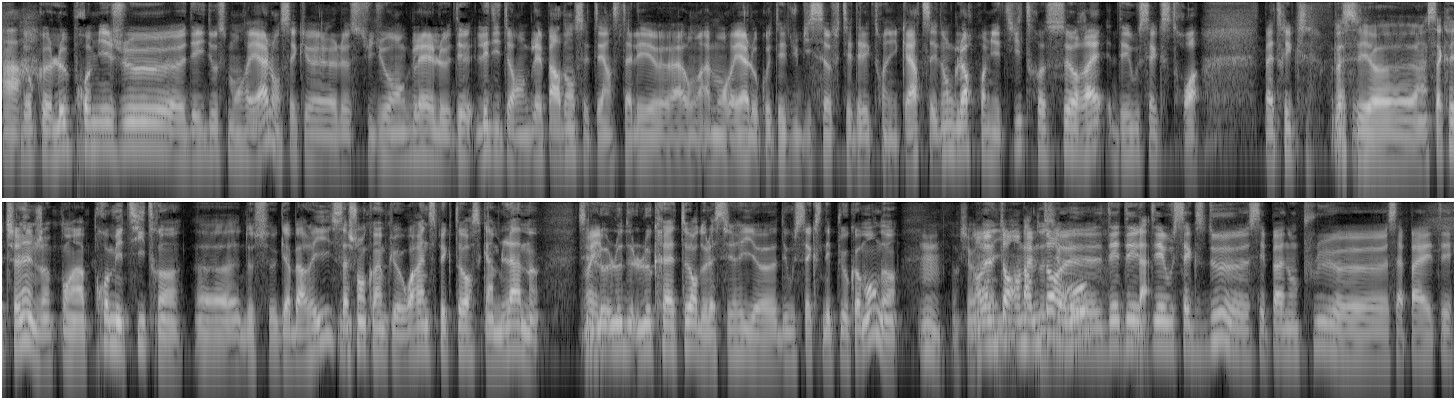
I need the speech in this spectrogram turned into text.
Ah. Donc euh, le premier jeu d'Eidos Montréal. On sait que le studio anglais, le l'éditeur anglais, pardon, s'était installé euh, à, à Montréal aux côtés d'Ubisoft et d'Electronic Arts. Et donc leur premier titre serait Deus Ex 3. Patrick, Bah, c'est euh, un sacré challenge hein, pour un premier titre euh, de ce gabarit, sachant quand même que Warren Spector, c'est quand même l'âme, c'est Oui. le, le- le créateur de la série euh, Deus Ex n'est plus aux commandes. Hmm. Donc, En même temps, en même de temps, zéro. euh, des- des- Là. Deus Ex 2, euh, c'est pas non plus, euh, ça n'a pas été.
